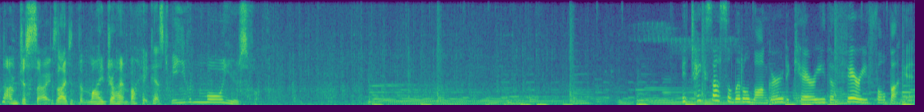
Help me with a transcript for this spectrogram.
I'm just so excited that my giant bucket gets to be even more useful. Us a little longer to carry the very full bucket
